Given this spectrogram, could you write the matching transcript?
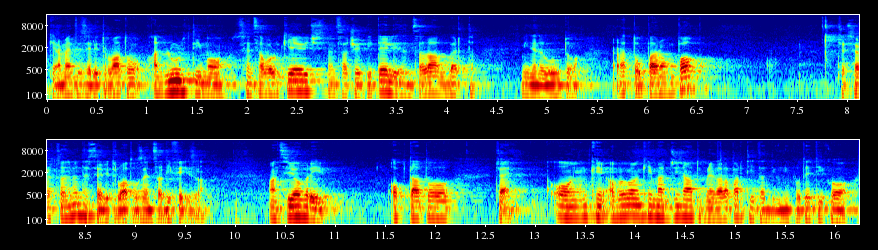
Chiaramente si è ritrovato all'ultimo senza Volkiewicz, senza Cepitelli, senza D'Albert, ha dovuto rattoppare un po'. Cioè, sostanzialmente si è ritrovato senza difesa. Anzi, io avrei optato, cioè, anche, avevo anche immaginato prima della partita di un ipotetico,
